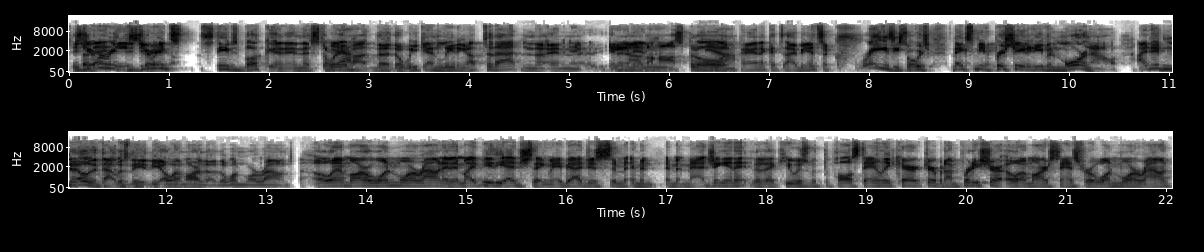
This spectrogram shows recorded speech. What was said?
Did so you ever read, did you read Steve's book and, and the story yeah. about the, the weekend leading up to that and, and in and out of the hospital yeah. and panic attack? I mean, it's a crazy story, which makes me appreciate it even more now. I didn't know that that was the, the OMR though, the one more round. OMR, one more round. And it might be the edge thing. Maybe I just am, am, am imagining it like he was with the Paul Stanley character, but I'm pretty sure OMR stands for one more round.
